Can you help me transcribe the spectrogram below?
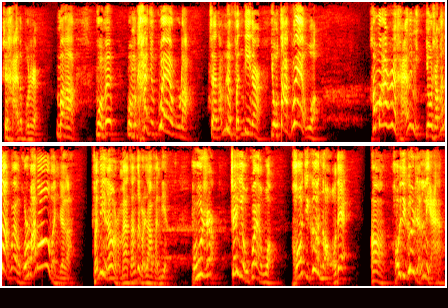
这孩子不是妈，我们我们看见怪物了，在咱们这坟地那儿有大怪物。他妈说：“这孩子你有什么大怪物？胡说八道吧！你这个。”坟地能有什么呀？咱自个儿家坟地不是真有怪物，好几个脑袋啊，好几个人脸，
